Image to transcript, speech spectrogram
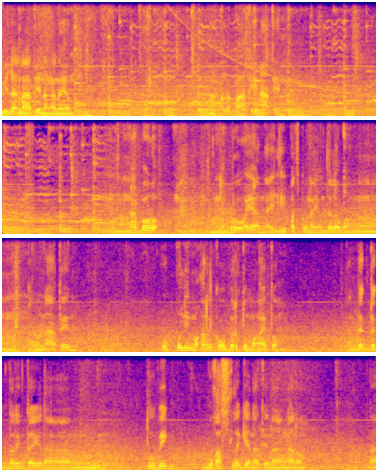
Bilan natin ang ano yun. Ang kalapati natin. Ayan mga bro mga bro ayan nailipat ko na yung dalawang ano natin. Hopefully makarecover itong mga ito. Nagdagdag na rin tayo ng tubig. Bukas lagyan natin ng ano na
